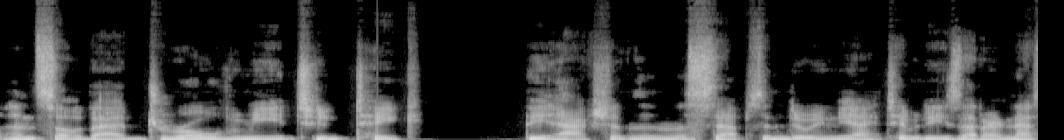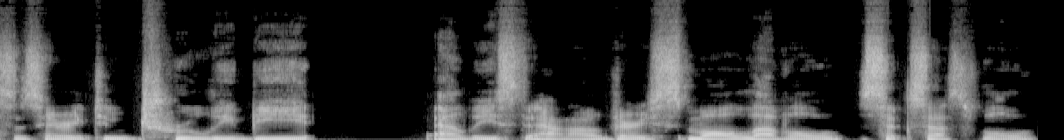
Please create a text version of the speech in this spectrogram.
And so that drove me to take the actions and the steps and doing the activities that are necessary to truly be, at least on a very small level, successful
